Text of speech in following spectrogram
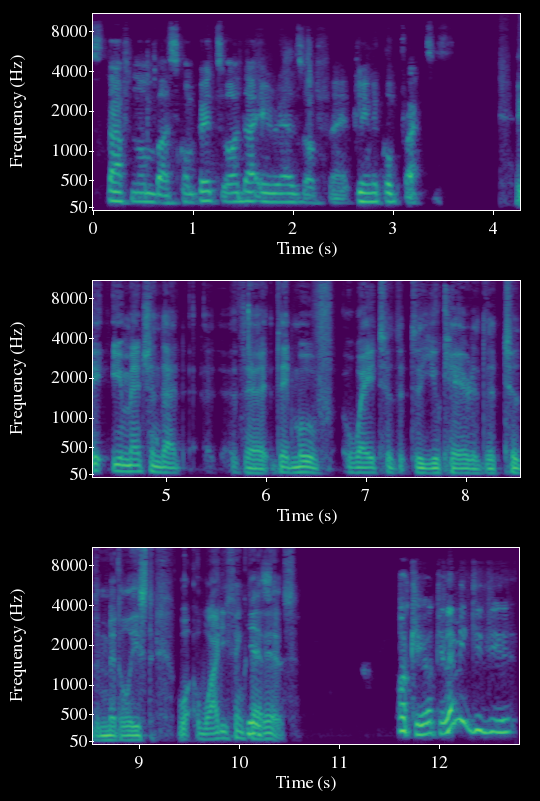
staff numbers compared to other areas of uh, clinical practice. You mentioned that the, they move away to the, to the UK or to the to the Middle East. Why do you think yes. that is? Okay, okay. Let me give you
